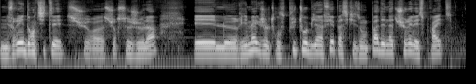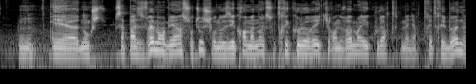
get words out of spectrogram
une vraie identité sur, euh, sur ce jeu-là. Et le remake je le trouve plutôt bien fait parce qu'ils n'ont pas dénaturé les sprites. Mhm. Et euh, donc ça passe vraiment bien, surtout sur nos écrans maintenant qui sont très colorés, qui rendent vraiment les couleurs de manière très très bonne.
